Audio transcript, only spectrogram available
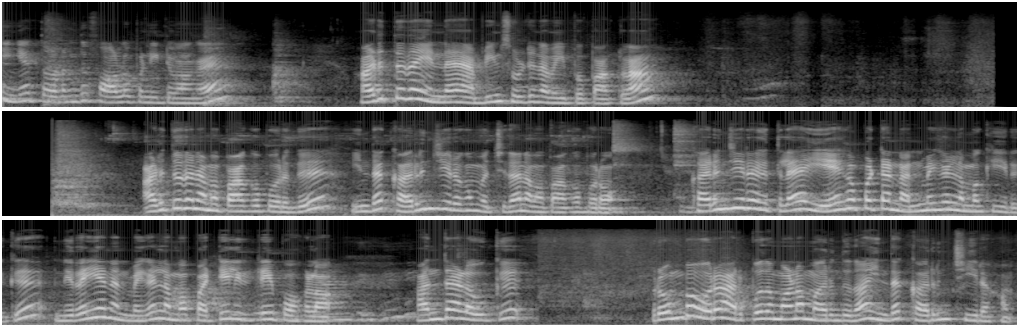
நீங்கள் தொடர்ந்து ஃபாலோ பண்ணிட்டு வாங்க. அடுத்ததாக என்ன அப்படின்னு சொல்லிட்டு நம்ம இப்போ பார்க்கலாம். அடுத்தது நம்ம பார்க்க போகிறது இந்த கருஞ்சீரகம் வச்சு தான் நம்ம பார்க்க போகிறோம் கருஞ்சீரகத்தில் ஏகப்பட்ட நன்மைகள் நமக்கு இருக்குது நிறைய நன்மைகள் நம்ம பட்டியலிட்டே போகலாம். அந்த அளவுக்கு ரொம்ப ஒரு அற்புதமான மருந்து தான் இந்த கருஞ்சீரகம்.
